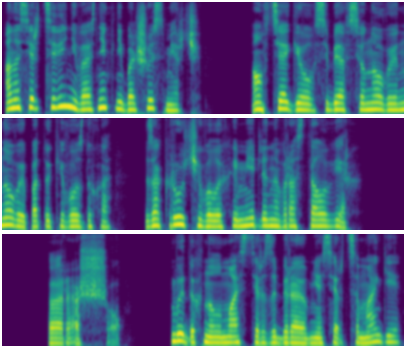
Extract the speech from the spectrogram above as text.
а на сердцевине возник небольшой смерч. Он втягивал в себя все новые и новые потоки воздуха, закручивал их и медленно вырастал вверх. «Хорошо», — выдохнул мастер, забирая у меня сердце магии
